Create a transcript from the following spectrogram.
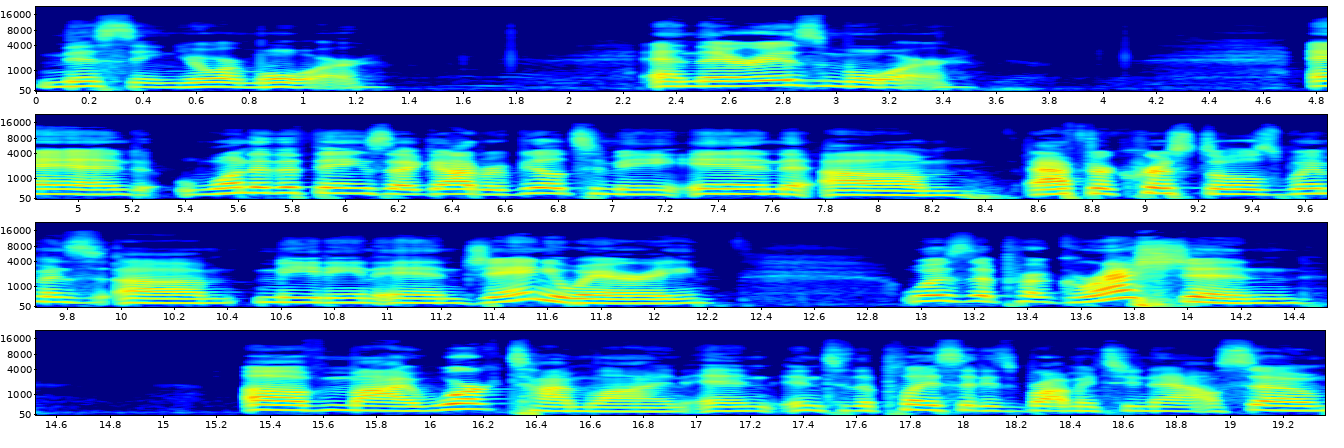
missing your more. And there is more and one of the things that God revealed to me in um, after Crystal's women's um, meeting in January was the progression of my work timeline and into the place that He's brought me to now. So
